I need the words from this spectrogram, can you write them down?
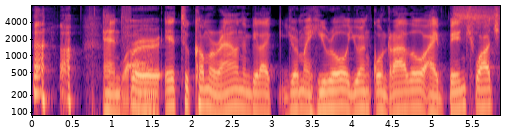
and for it to come around and be like, "You're my hero, you and Conrado," I binge watch,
